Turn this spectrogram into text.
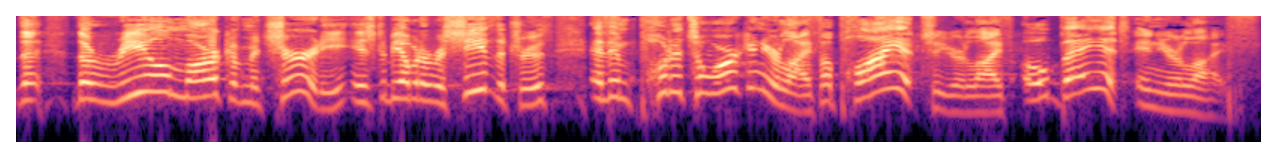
The, the real mark of maturity is to be able to receive the truth and then put it to work in your life, apply it to your life, obey it in your life.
